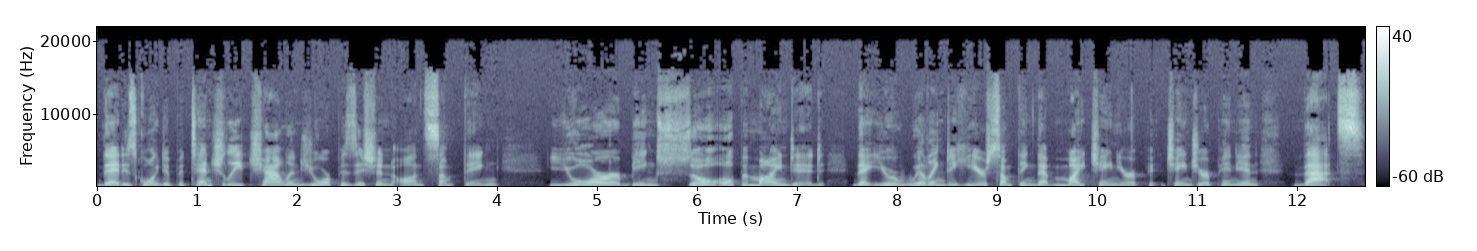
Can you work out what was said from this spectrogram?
that is going to potentially challenge your position on something, you're being so open minded that you're willing to hear something that might change your, change your opinion. That's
